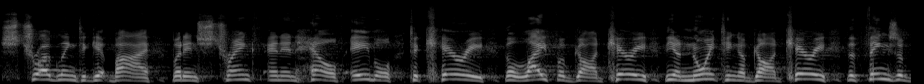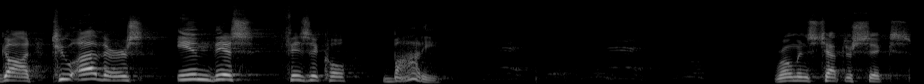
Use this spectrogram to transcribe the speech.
struggling to get by, but in strength and in health, able to carry the life of God, carry the anointing of God, carry the things of God to others in this physical body. Romans chapter 6.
